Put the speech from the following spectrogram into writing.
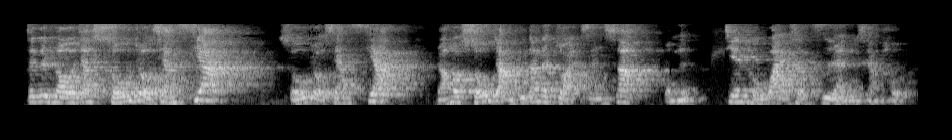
这个时候将手肘向下。手肘向下，然后手掌不断的转身上，我们肩头外侧自然就向后了。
